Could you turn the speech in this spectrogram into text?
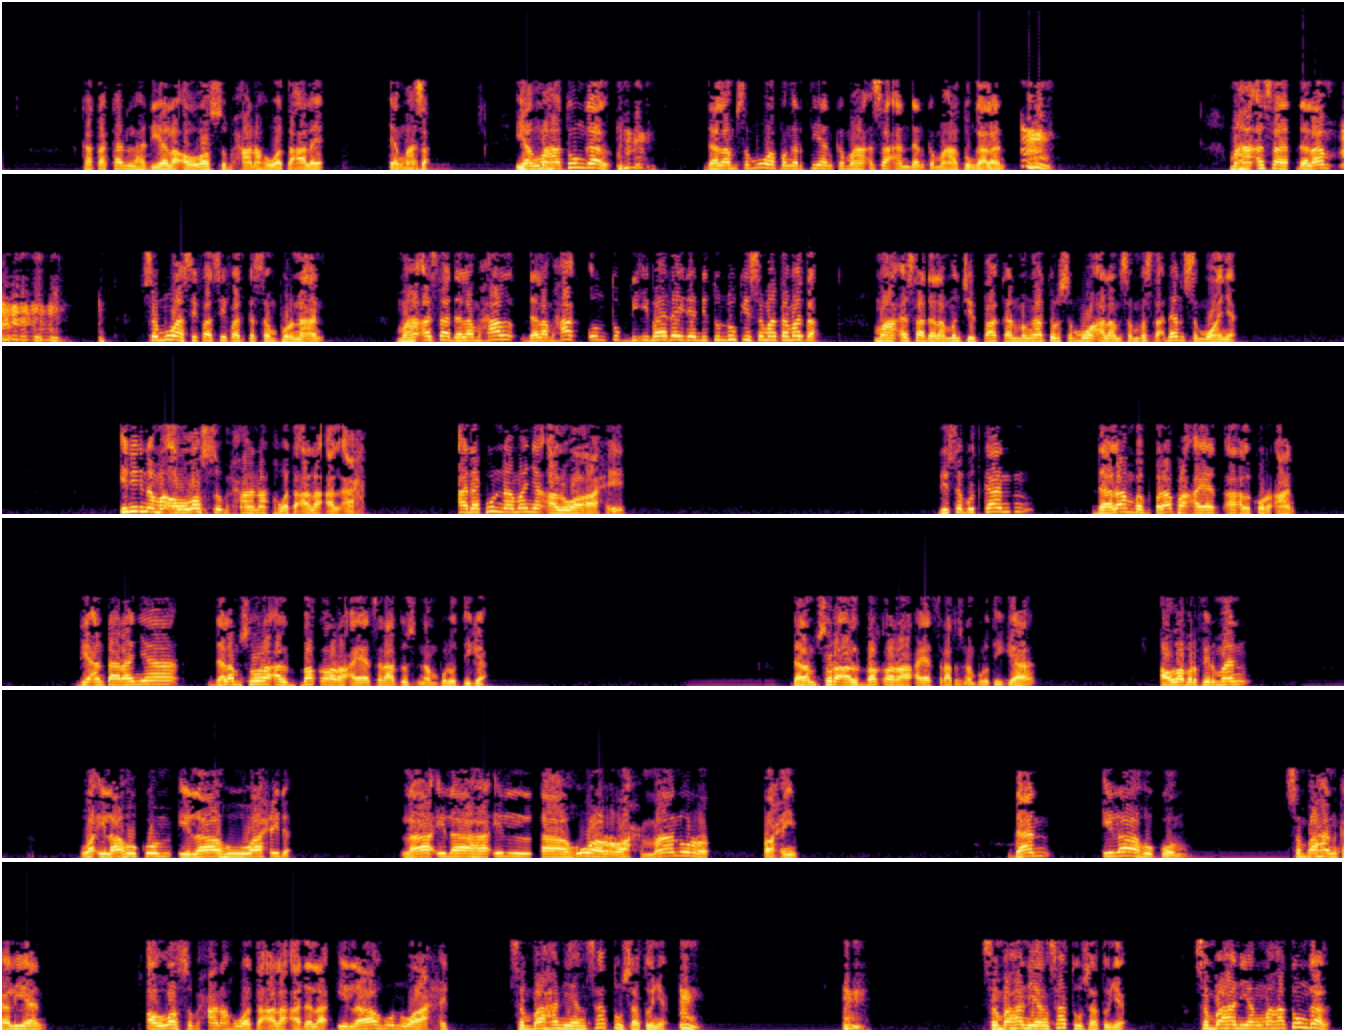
Katakanlah dialah Allah Subhanahu wa taala yang maha yang maha tunggal dalam semua pengertian kemahasaan dan kemahatunggalan. maha esa dalam semua sifat-sifat kesempurnaan. Maha Esa dalam hal dalam hak untuk diibadai dan ditunduki semata-mata. Maha Esa dalam menciptakan, mengatur semua alam semesta dan semuanya. Ini nama Allah Subhanahu wa taala Al-Ahad. Adapun namanya Al-Wahid disebutkan dalam beberapa ayat Al-Qur'an di antaranya dalam surah Al-Baqarah ayat 163. Dalam surah Al-Baqarah ayat 163 Allah berfirman Wa ilahukum ilahu wahid La ilaha illa huwa rahmanur rahim Dan ilahukum sembahan kalian Allah subhanahu wa ta'ala adalah ilahun wahid sembahan yang satu-satunya. sembahan yang satu-satunya. Sembahan yang maha tunggal.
